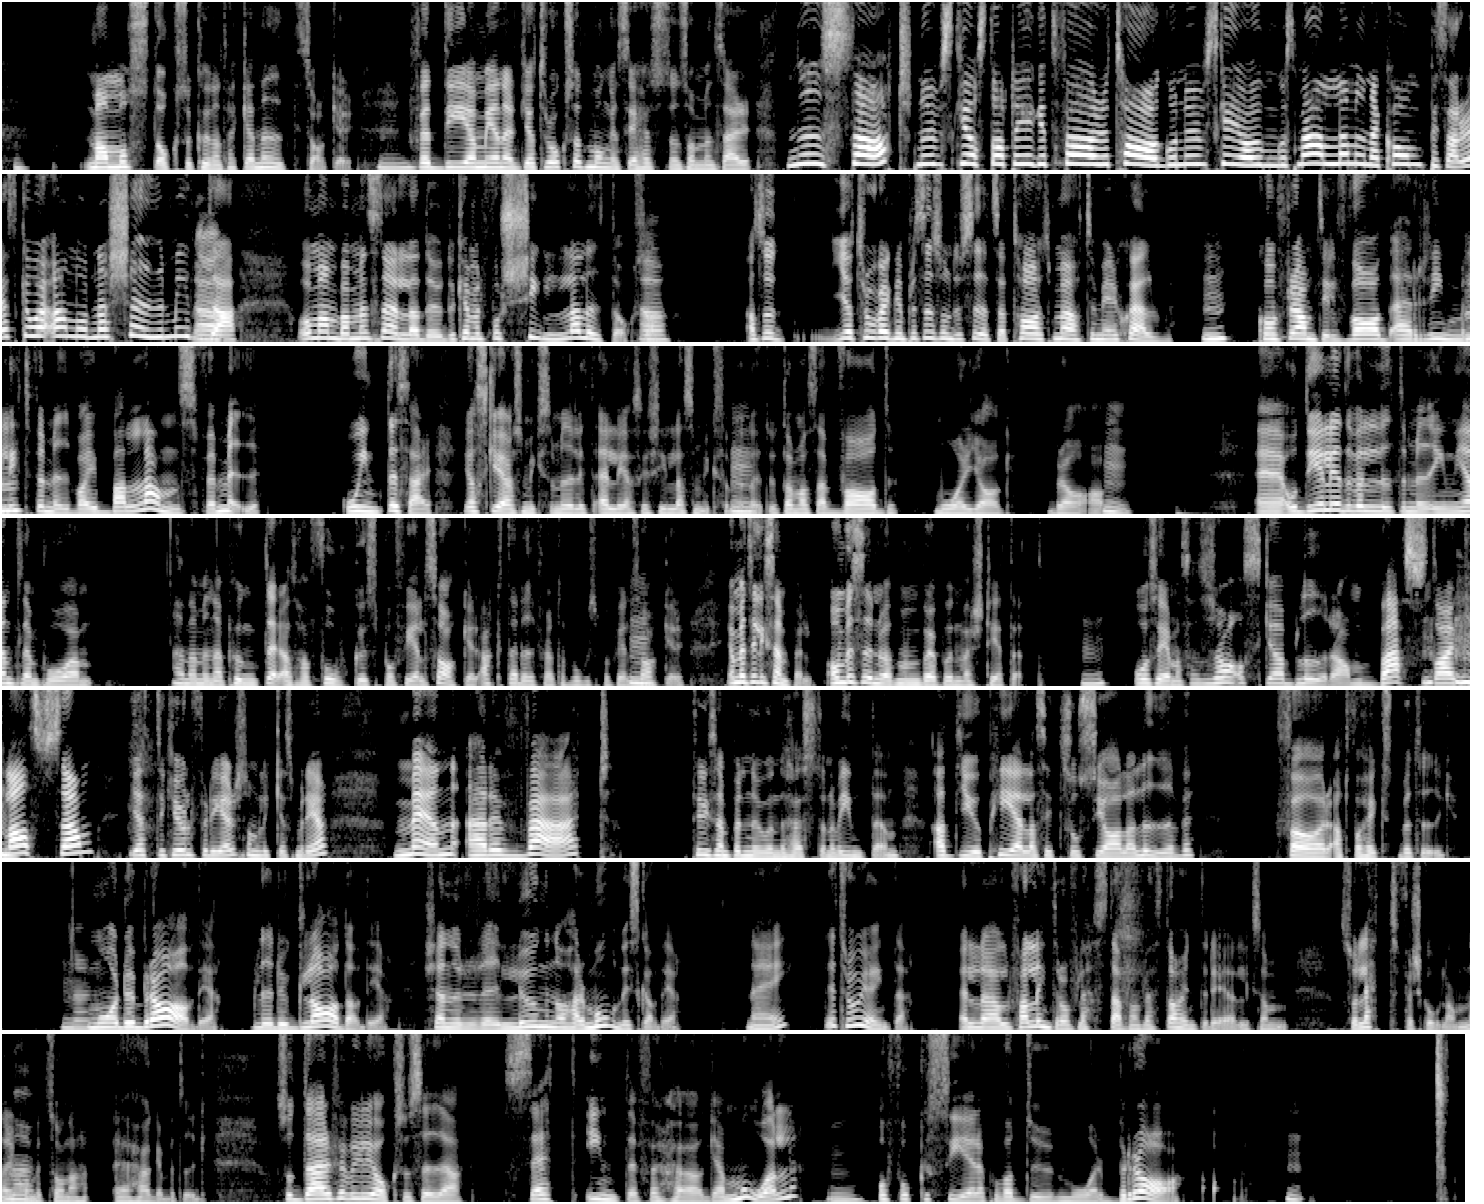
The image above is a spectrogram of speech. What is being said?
man måste också kunna tacka nej till saker. Mm. För det jag menar, jag tror också att många ser hösten som en så här ny start, nu ska jag starta eget företag och nu ska jag umgås med alla mina kompisar och jag ska anordna tjejmiddag. Ja. Och man bara men snälla du, du kan väl få chilla lite också. Ja. Alltså jag tror verkligen precis som du säger, att här, ta ett möte med dig själv. Mm. Kom fram till vad är rimligt för mig, vad är balans för mig? Och inte så här, jag ska göra så mycket som möjligt eller jag ska chilla så mycket som Mm. möjligt. Utan vara så här, vad mår jag bra av? Mm. Eh, och det leder väl lite mig in egentligen på en av mina punkter, att ha fokus på fel saker. Akta dig för att ha fokus på fel Mm. saker. Ja men till exempel, om vi säger nu att man börjar på universitetet. Mm. Och så är man såhär, jag ska bli den bästa i klassen. Jättekul för er som lyckas med det. Men är det värt, till exempel nu under hösten och vintern, att ge upp hela sitt sociala liv för att få högst betyg? Nej. Mår du bra av det? Blir du glad av det? Känner du dig lugn och harmonisk av det? Nej, det tror jag inte. Eller i alla fall inte de flesta, för de flesta har inte det liksom så lätt för skolan när det Nej. kommer till sådana eh, höga betyg. Så därför vill jag också säga, sätt inte för höga mål Mm. och fokusera på vad du mår bra av.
